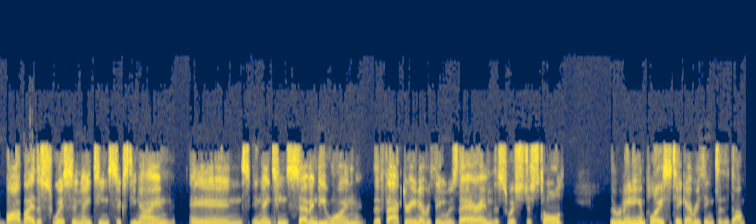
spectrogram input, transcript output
bought by the Swiss in 1969, and in 1971, the factory and everything was there, and the Swiss just told the remaining employees to take everything to the dump,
